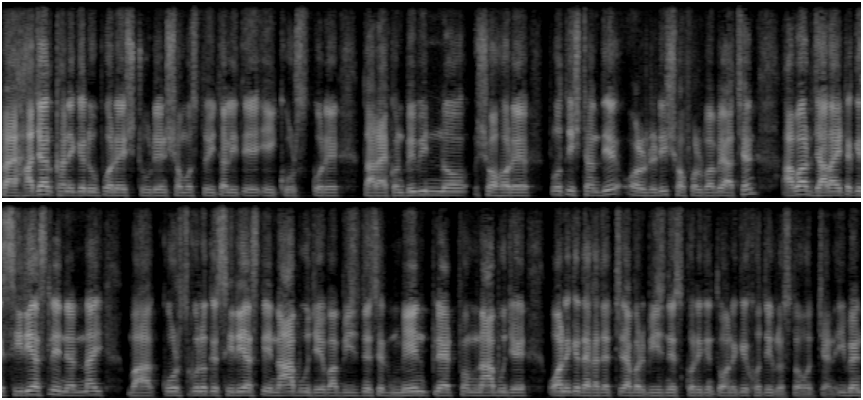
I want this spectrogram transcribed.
প্রায় হাজার খানেকের উপরে স্টুডেন্ট সমস্ত ইতালিতে এই কোর্স করে তারা এখন বিভিন্ন শহরে প্রতিষ্ঠান দিয়ে অলরেডি সফলভাবে আছেন। আবার যারা এটাকে সিরিয়াসলি নেন নাই বা কোর্সগুলোকে সিরিয়াসলি না বুঝে বা বিজনেসের মেন প্ল্যাটফর্ম না বুঝে, অনেকে দেখা যাচ্ছে আবার বিজনেস করে কিন্তু অনেকে ক্ষতিগ্রস্ত হচ্ছেন। ইভেন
